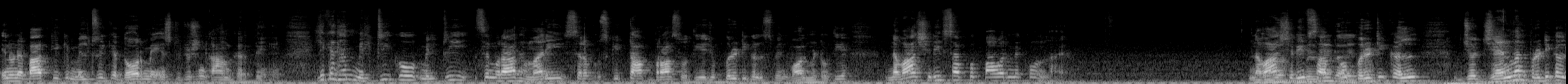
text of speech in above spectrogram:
انہوں نے بات کی کہ ملٹری کے دور میں انسٹیٹیوشن کام کرتے ہیں۔ لیکن ہم ملٹری کو ملٹری سے مراد ہماری صرف اس کی ٹاپ براس ہوتی ہے جو پولیٹیکل اس میں انوالومنٹ ہوتی ہے۔ نواز شریف صاحب کو پاور میں کون لایا؟ نواز شریف صاحب کو پولیٹیکل جو جینون پولیٹیکل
